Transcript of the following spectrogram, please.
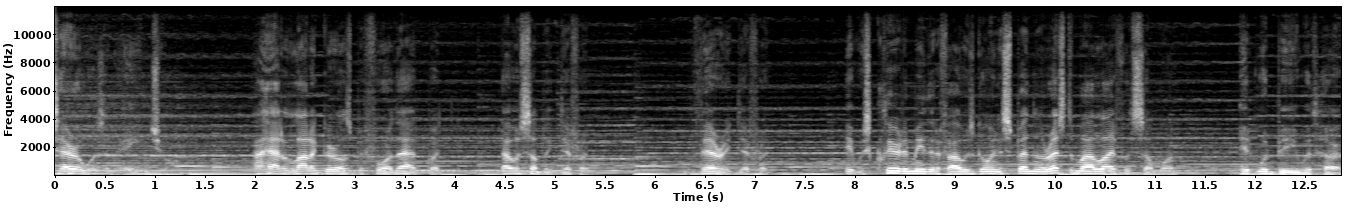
Sarah was an angel. I had a lot of girls before that, but that was something different. Very different. It was clear to me that if I was going to spend the rest of my life with someone, it would be with her.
